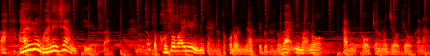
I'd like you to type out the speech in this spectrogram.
あ、あれの真似じゃんっていうさ、ちょっとこそばゆいみたいなところになってくるのが今の多分東京の状況かな。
